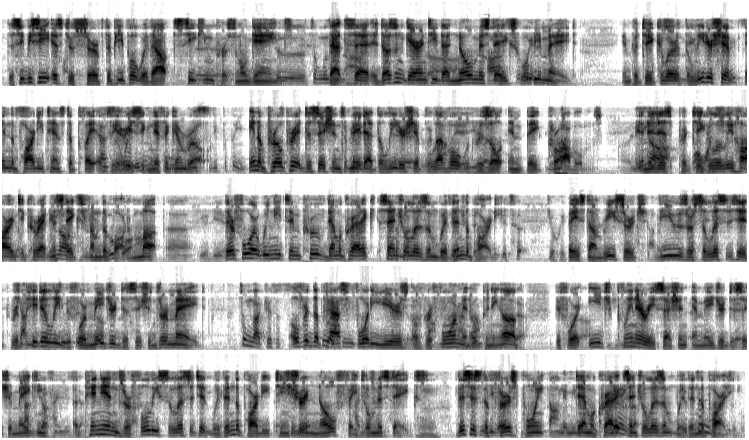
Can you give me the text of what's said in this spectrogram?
The CPC is to serve the people without seeking personal gains. That said, it doesn't guarantee that no mistakes will be made. In particular, the leadership in the party tends to play a very significant role. Inappropriate decisions made at the leadership level would result in big problems and it is particularly hard to correct mistakes from the bottom up. Therefore, we need to improve democratic centralism within the party. Based on research, views are solicited repeatedly before major decisions are made. Over the past 40 years of reform and opening up, before each plenary session and major decision-making, opinions are fully solicited within the party to ensure no fatal mistakes. This is the first point, democratic centralism within the party.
